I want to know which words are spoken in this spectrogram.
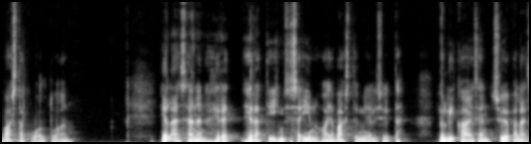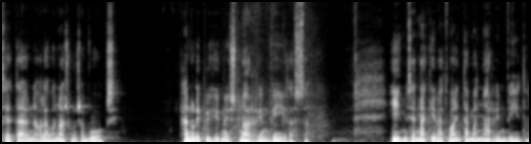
vasta kuoltuaan. Eläessään hän herätti ihmisissä inhoa ja vastenmielisyyttä jo likaisen, syöpäläisen ja täynnä olevan asunsa vuoksi. Hän oli pyhimys narrin viitassa. Ihmiset näkivät vain tämän narrin viitan.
